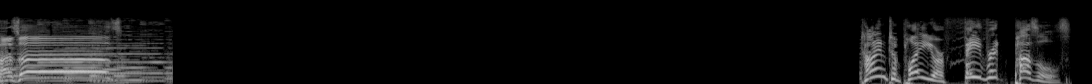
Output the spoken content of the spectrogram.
Puzzles! Time to play your favorite puzzles.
